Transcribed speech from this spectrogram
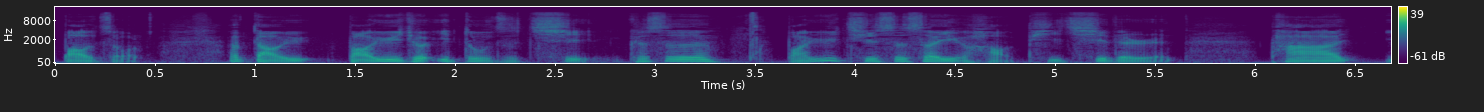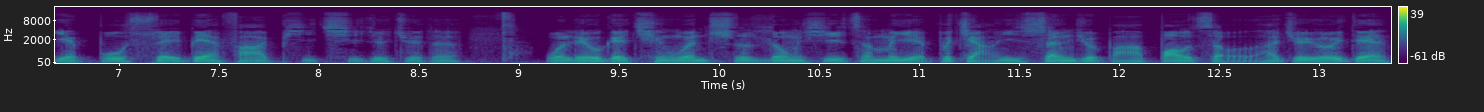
包走了。那宝玉宝玉就一肚子气。可是宝玉其实是一个好脾气的人，他也不随便发脾气，就觉得我留给晴雯吃的东西，怎么也不讲一声就把它包走了。他就有一点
